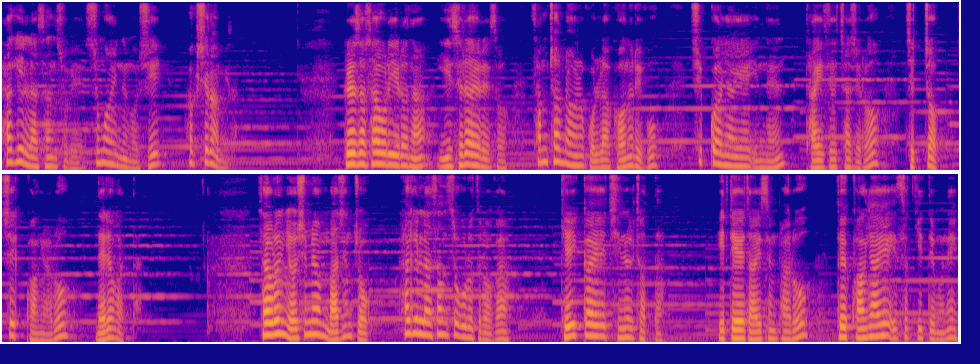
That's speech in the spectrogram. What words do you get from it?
하길라 산 속에 숨어 있는 것이 확실합니다. 그래서 사울이 일어나 이스라엘에서 3천 명을 골라 거느리고 십광야에 있는 다윗을 찾으러 직접 십광야로 내려갔다. 사울은 여시면 맞은 쪽 하길라 산 속으로 들어가 길가에 진을 쳤다. 이때 다윗은 바로 그 광야에 있었기 때문에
